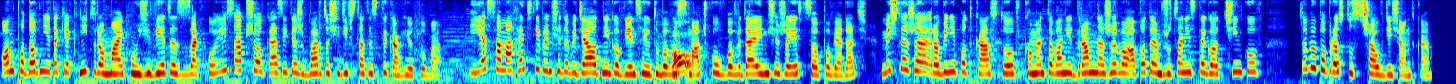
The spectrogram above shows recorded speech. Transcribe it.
on podobnie tak jak Nitro ma jakąś wiedzę z zakulis, a przy okazji też bardzo siedzi w statystykach YouTube'a. I ja sama chętnie bym się dowiedziała od niego więcej YouTube'owych smaczków, bo wydaje mi się, że jest co opowiadać. Myślę, że robienie podcastów, komentowanie dram na żywo, a potem wrzucanie z tego odcinków, to był po prostu strzał w dziesiątkę.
